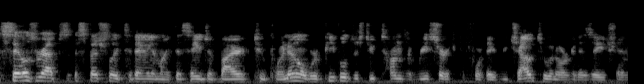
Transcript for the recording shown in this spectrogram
sales reps, especially today in like this age of buyer 2.0, where people just do tons of research before they reach out to an organization,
